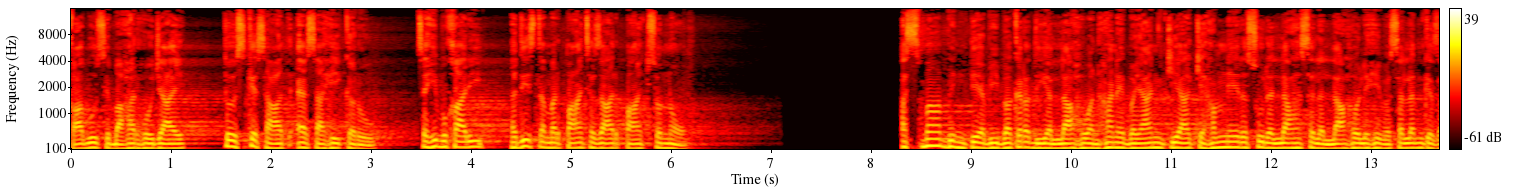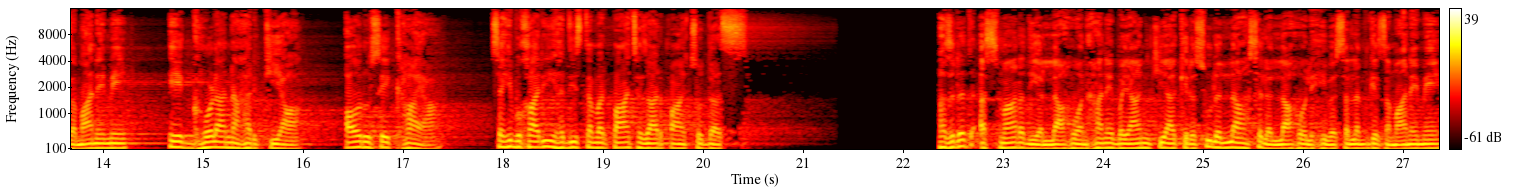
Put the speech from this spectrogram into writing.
काबू से बाहर हो जाए तो इसके साथ ऐसा ही करो। सही बुखारी, हदीस नंबर पाँच हज़ार पाँच सौ नौ। असमा बिनते अबी बकर अल्लाह ने बयान किया कि हमने रसूल अल्लाह सल्लल्लाहु अलैहि के ज़माने में एक घोड़ा नहर किया और उसे खाया। सही बुखारी हदीस नंबर पाँच हज़ार पाँच सौ दस। हज़रत असमा रदी अल्लाह ने बयान किया कि रसूल अल्लाह सल्लल्लाहु अलैहि वसल्लम के ज़माने में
